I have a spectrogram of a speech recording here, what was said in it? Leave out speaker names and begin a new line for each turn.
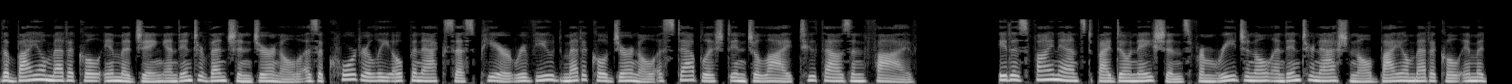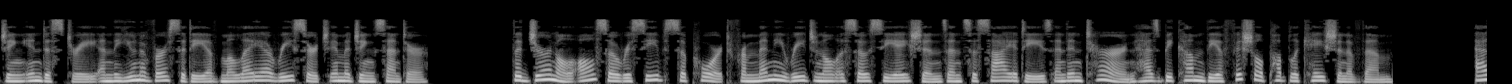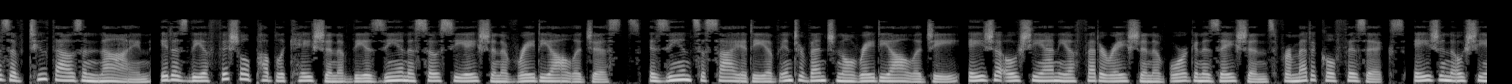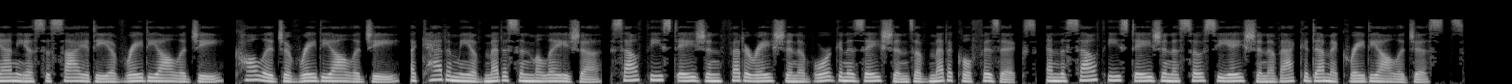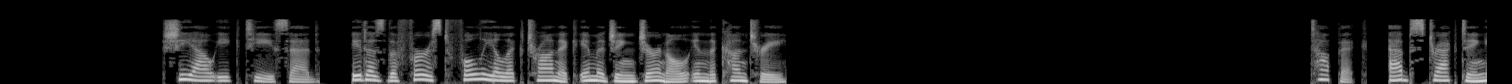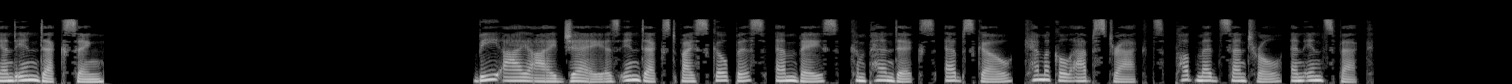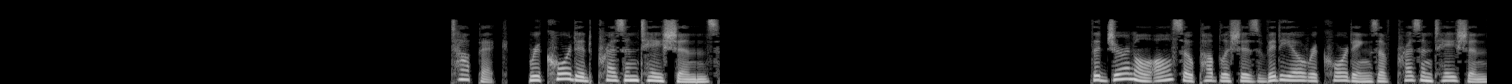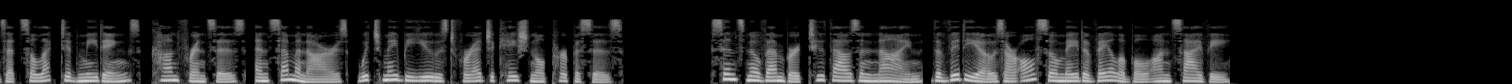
The Biomedical Imaging and Intervention Journal is a quarterly open-access peer-reviewed medical journal established in July 2005. It is financed by donations from regional and international biomedical imaging industry and the University of Malaya Research Imaging Center. The journal also receives support from many regional associations and societies and in turn has become the official publication of them. As of 2009, it is the official publication of the ASEAN Association of Radiologists, ASEAN Society of Interventional Radiology, Asia-Oceania Federation of Organizations for Medical Physics, Asian Oceania Society of Radiology, College of Radiology, Academy of Medicine Malaysia, Southeast Asian Federation of Organizations of Medical Physics, and the Southeast Asian Association of Academic Radiologists. Xiao Ti said, "...it is the first fully electronic imaging journal in the country." Abstracting and indexing BIIJ is indexed by Scopus, Embase, Compendex, EBSCO, Chemical Abstracts, PubMed Central, and InSpec. Topic: Recorded presentations. The journal also publishes video recordings of presentations at selected meetings, conferences, and seminars, which may be used for educational purposes. Since November 2009, the videos are also made available on SciVee.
